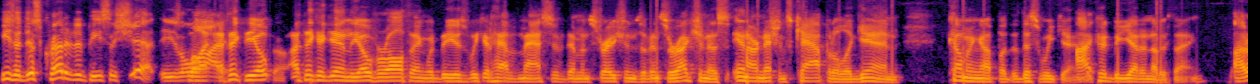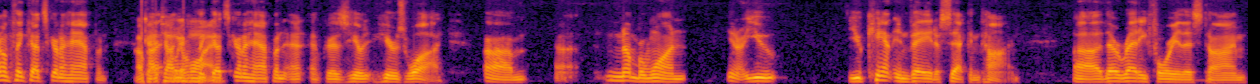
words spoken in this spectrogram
He's a discredited piece of shit. He's a Well, liar. I, I think the I think again the overall thing would be is we could have massive demonstrations of insurrectionists in our nation's capital again coming up this weekend. I- it could be yet another thing. I don't think that's going to happen. Okay, I, tell I me don't why. think that's going to happen uh, because here here's why. Um, uh, number one, you know you you can't invade a second time. Uh, they're ready for you this time.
